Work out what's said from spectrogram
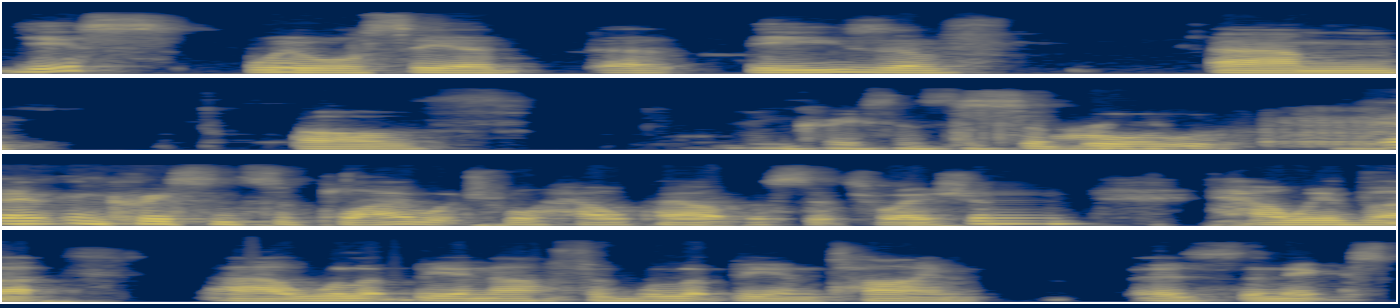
yes, we will see a, a ease of um, of increase in supply. increase in supply, which will help out the situation. However, uh, will it be enough and will it be in time? Is the next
